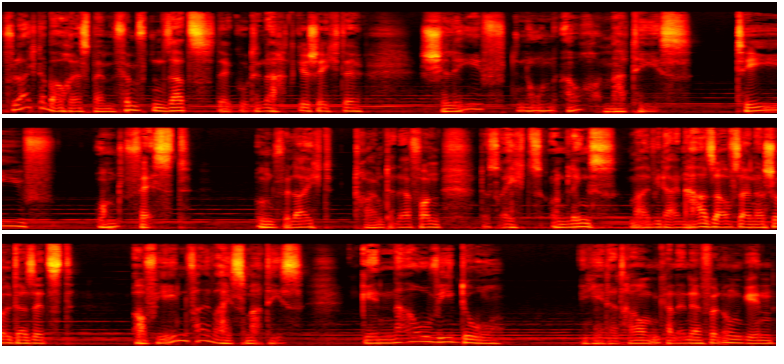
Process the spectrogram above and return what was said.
vielleicht aber auch erst beim fünften Satz der Gute Nacht Geschichte, schläft nun auch Mattis tief und fest. Und vielleicht träumt er davon, dass rechts und links mal wieder ein Hase auf seiner Schulter sitzt. Auf jeden Fall weiß Mattis, genau wie du, jeder Traum kann in Erfüllung gehen.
